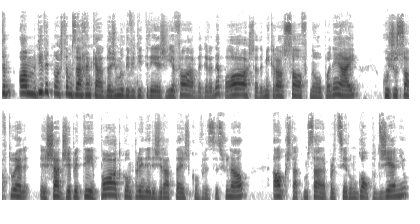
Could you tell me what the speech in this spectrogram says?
Portanto, à medida que nós estamos a arrancar 2023 e a falar da grande aposta da Microsoft na OpenAI, cujo software eh, ChatGPT pode compreender e gerar texto conversacional, algo que está a começar a parecer um golpe de gênio,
